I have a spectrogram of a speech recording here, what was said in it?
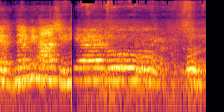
యజ్ఞ వినాశిని. సుఖ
